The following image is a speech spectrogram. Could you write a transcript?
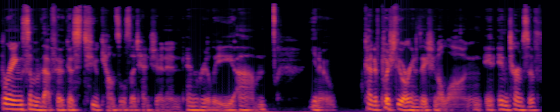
bring some of that focus to council's attention and and really um you know kind of push the organization along in, in terms of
